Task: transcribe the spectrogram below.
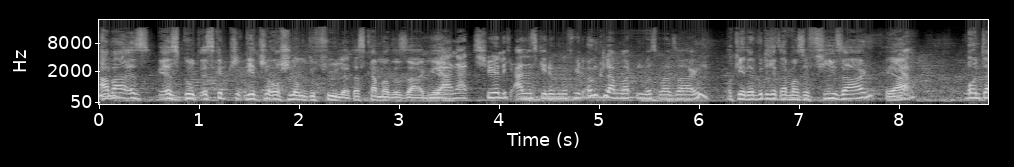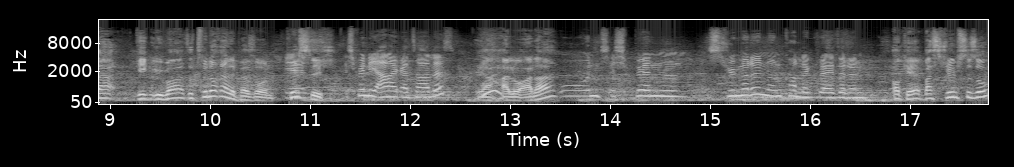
Aber es ist gut. Es gibt, geht schon auch schon um Gefühle. Das kann man so sagen. Ja, Ja. natürlich, alles geht um Gefühl. Und Klamotten, muss man sagen. Okay, dann würde ich jetzt einfach Sophie sagen. Ja. Ja. Und da gegenüber sitzt mir noch eine Person. Grüß dich. Ich bin die Anna Gonzalez Ja, hallo Anna. und ich bin Streamerin und Content Creatorin. Okay, was streamst du so?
